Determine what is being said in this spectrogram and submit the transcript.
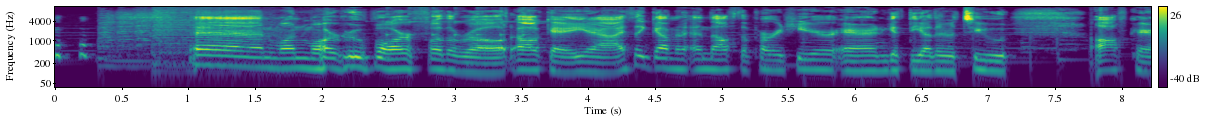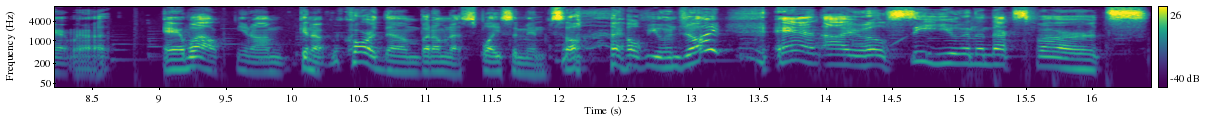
and one more Rupoor for the road. Okay, yeah, I think I'm to end off the part here and get the other two off camera. And well, you know, I'm gonna record them, but I'm gonna splice them in. So I hope you enjoy, and I will see you in the next parts.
